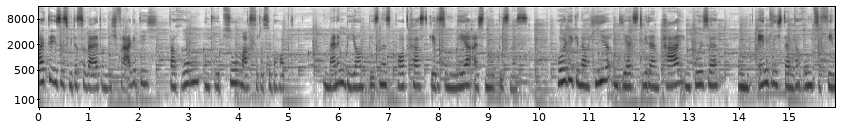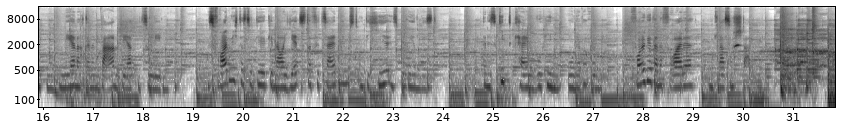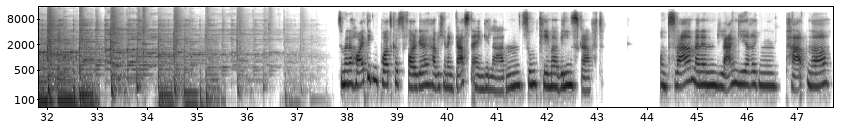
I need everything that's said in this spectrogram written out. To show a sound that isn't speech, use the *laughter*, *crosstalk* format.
Heute ist es wieder soweit und ich frage dich, warum und wozu machst du das überhaupt? In meinem Beyond Business Podcast geht es um mehr als nur Business. Hol dir genau hier und jetzt wieder ein paar Impulse, um endlich dein Warum zu finden und mehr nach deinen wahren Werten zu leben. Es freut mich, dass du dir genau jetzt dafür Zeit nimmst und dich hier inspirieren lässt. Denn es gibt kein Wohin ohne Warum. Folge deiner Freude und lass uns starten. Zu meiner heutigen Podcast-Folge habe ich einen Gast eingeladen zum Thema Willenskraft. Und zwar meinen langjährigen Partner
